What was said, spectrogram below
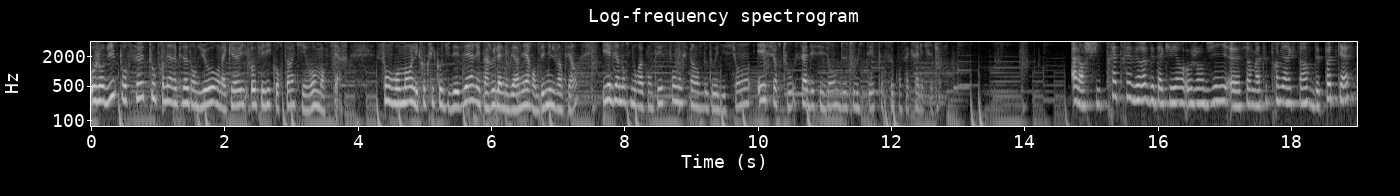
Aujourd'hui, pour ce tout premier épisode en duo, on accueille Ophélie Courtin qui est romancière. Son roman Les coquelicots du désert est paru l'année dernière en 2021 et elle vient donc nous raconter son expérience d'auto-édition et surtout sa décision de tout quitter pour se consacrer à l'écriture. Alors, je suis très très heureuse de t'accueillir aujourd'hui euh, sur ma toute première expérience de podcast.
